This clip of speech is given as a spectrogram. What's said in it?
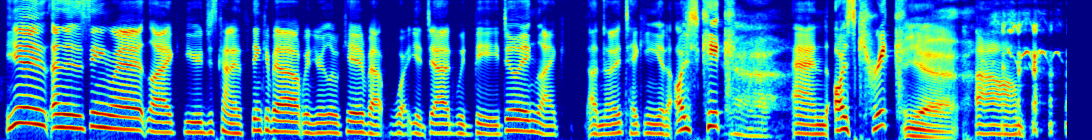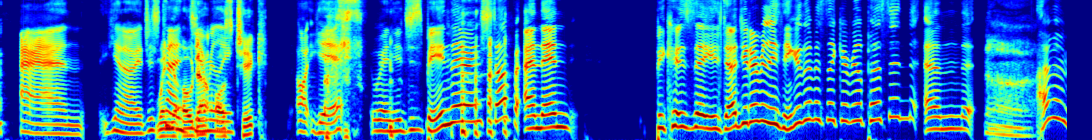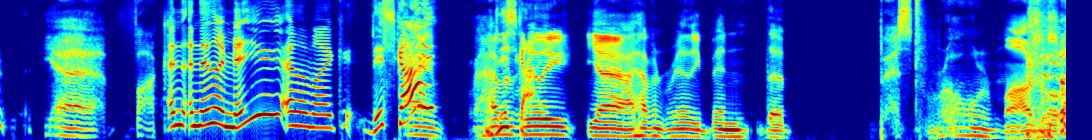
Yeah, and there's a thing where like you just kind of think about when you're a little kid about what your dad would be doing, like I don't know, taking you to Auskick Yeah. And Ozcrick, Yeah. um, and you know, just when you're older, generally, Oz chick. oh yeah, when you're just being there and stuff, and then because they're your dad, you don't really think of them as like a real person, and I haven't, yeah. Fuck. and and then I met you, and I'm like, this guy. I haven't guy. really, yeah, I haven't really been the best role model,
